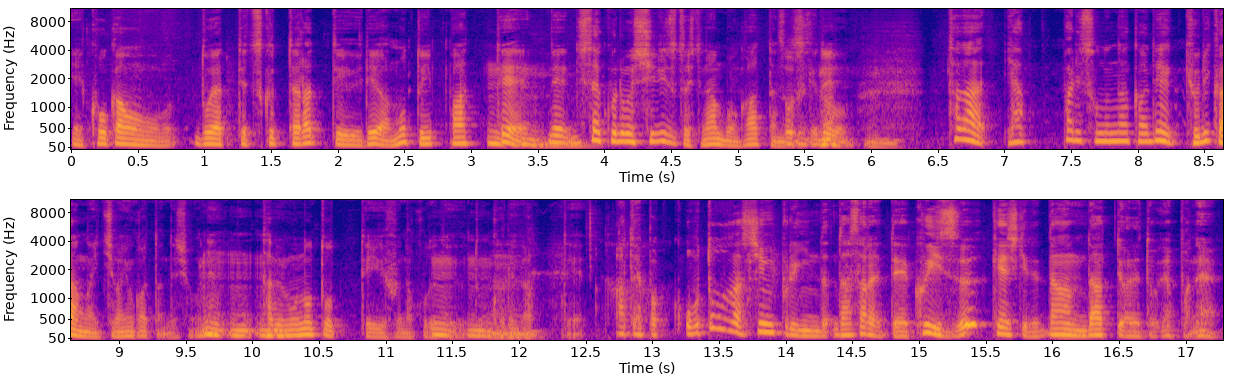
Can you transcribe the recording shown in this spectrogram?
え効果音をどうやって作ったらっていう例はもっといっぱいあって、うんうんで実際これもシリーズとして何本かあったんですけどそうですね。ただやっぱりその中で距離感が一番良かったんでしょうね、うんうんうん。食べ物とっていうふうなことでうんうんいうとこれがあって、あとやっぱ音がシンプルに出されてクイズ形式でなんだって言われるとやっぱね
